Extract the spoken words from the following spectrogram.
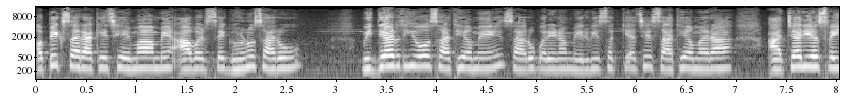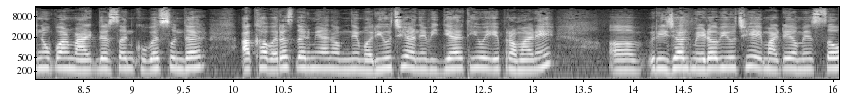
અપેક્ષા રાખે છે, એમાં અમે આ વર્ષે ઘણું સારું વિદ્યાર્થીઓ સાથે અમે સારું પરિણામ મેળવી શક્યા છે. સાથે અમારા આચાર્યશ્રીનું પણ માર્ગદર્શન ખૂબ જ સુંદર આખા વર્ષ દરમિયાન અમને મળ્યું છે અને વિદ્યાર્થીઓ એ પ્રમાણે રિઝલ્ટ મેળવ્યું છે. એ માટે અમે સૌ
